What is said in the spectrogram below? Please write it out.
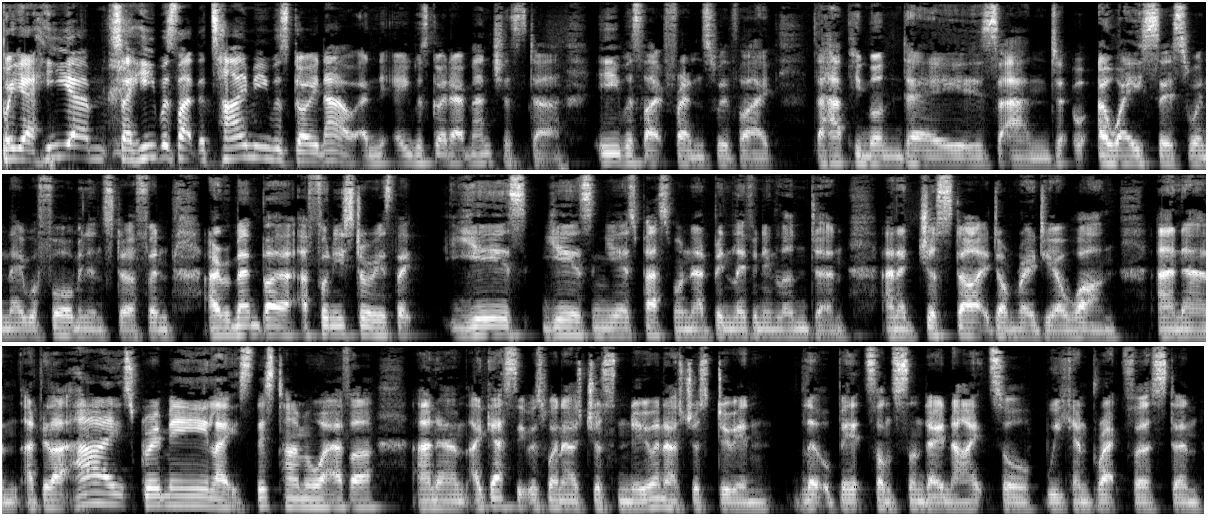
But yeah, he um so he was like the time he was going out and he was going out of Manchester, he was like friends with like the Happy Mondays and Oasis when they were forming and stuff. And I remember a funny story is that years, years and years past when I'd been living in London and I'd just started on Radio One and um I'd be like, Hi, it's Grimmy, like it's this time or whatever. And um I guess it was when I was just new and I was just doing little bits on Sunday nights or weekend breakfast and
